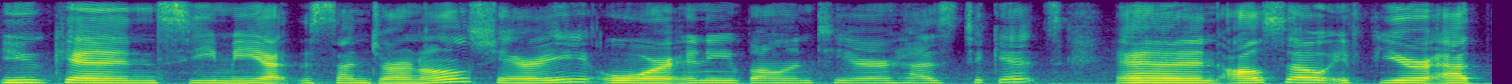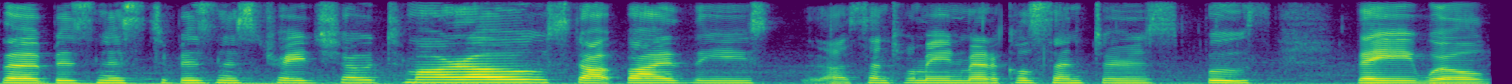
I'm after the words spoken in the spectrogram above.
You can see me at the Sun Journal, Sheri, or any volunteer has tickets. And also, if you're at the Business to Business Trade Show tomorrow, stop by the uh, Central Maine Medical Center's booth. They will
